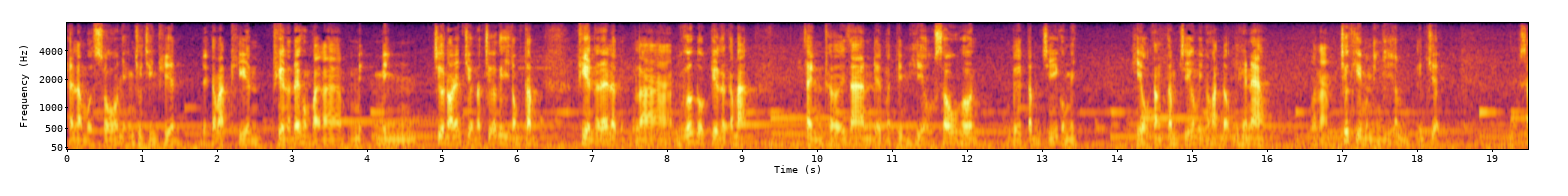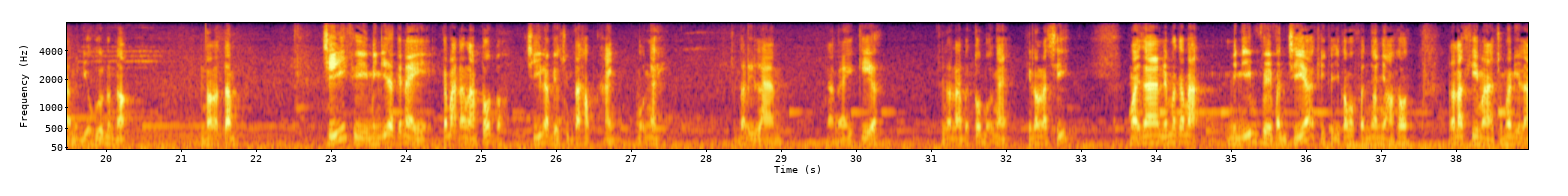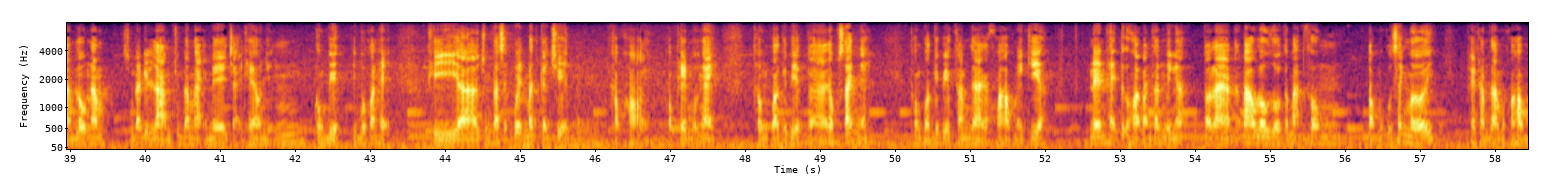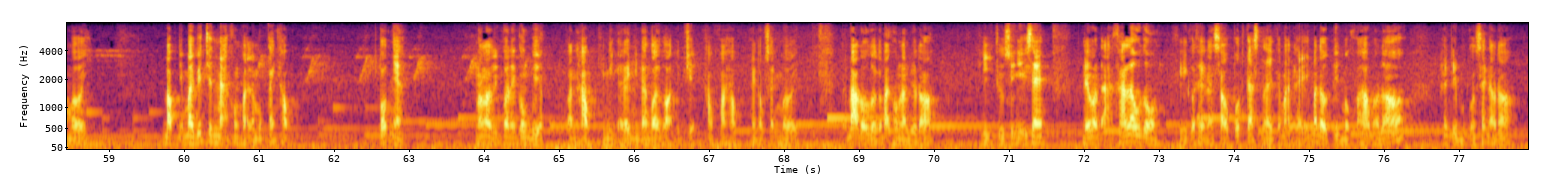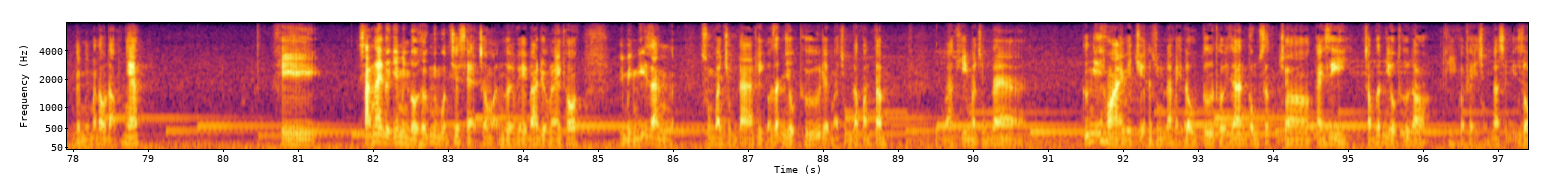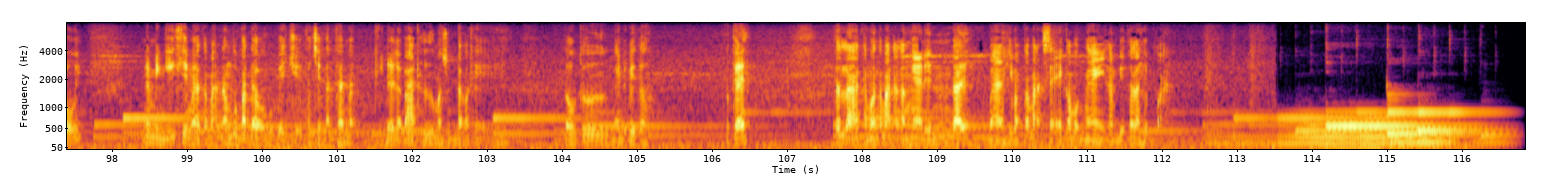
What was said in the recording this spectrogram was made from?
hay là một số những chương trình thiền để các bạn thiền. Thiền ở đây không phải là mình, mình chưa nói đến chuyện nó chữa cái gì trong tâm. Thiền ở đây là là bước đầu tiên là các bạn dành thời gian để mà tìm hiểu sâu hơn về tâm trí của mình hiểu rằng tâm trí của mình nó hoạt động như thế nào và làm trước khi mà mình nghĩ đến chuyện làm sao mình điều hướng được nó. Nó là tâm. Trí thì mình nghĩ là cái này các bạn đang làm tốt rồi. Trí là việc chúng ta học hành mỗi ngày. Chúng ta đi làm làm cái này cái kia chúng ta làm rất tốt mỗi ngày thì đó là trí. Ngoài ra nếu mà các bạn mình nghĩ về phần trí thì chỉ có một phần nho nhỏ thôi. Đó là khi mà chúng ta đi làm lâu năm chúng ta đi làm chúng ta mải mê chạy theo những công việc những mối quan hệ thì uh, chúng ta sẽ quên mất cái chuyện học hỏi học thêm mỗi ngày. Thông qua cái việc uh, đọc sách này thông qua cái việc tham gia các khóa học này kia. Nên hãy tự hỏi bản thân mình á đó là đã bao lâu rồi các bạn không đọc một cuốn sách mới hay tham gia một khóa học mới? Đọc những bài viết trên mạng không phải là một cách học tốt nha. Nó là liên quan đến công việc. Còn học thì mình, ở đây mình đang gói gọn những chuyện học khóa học hay đọc sách mới. Đã bao lâu rồi các bạn không làm điều đó? Thì thử suy nghĩ xem. Nếu mà đã khá lâu rồi thì có thể là sau podcast này các bạn hãy bắt đầu tìm một khóa học nào đó hay tìm một cuốn sách nào đó để mình bắt đầu đọc nha. Thì sáng nay tự nhiên mình đổi hướng, mình muốn chia sẻ cho mọi người về ba điều này thôi. Vì mình nghĩ rằng xung quanh chúng ta thì có rất nhiều thứ để mà chúng ta quan tâm và khi mà chúng ta cứ nghĩ hoài về chuyện là chúng ta phải đầu tư thời gian công sức cho cái gì trong rất nhiều thứ đó thì có thể chúng ta sẽ bị dối nên mình nghĩ khi mà các bạn đang muốn bắt đầu về chuyện phát triển bản thân á, thì đây là ba thứ mà chúng ta có thể đầu tư ngay từ bây giờ. Ok? Rất là cảm ơn các bạn đã lắng nghe đến đây và hy vọng các bạn sẽ có một ngày làm việc rất là hiệu quả.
